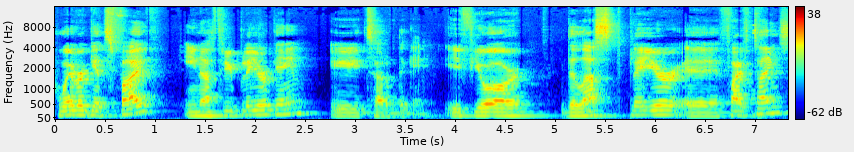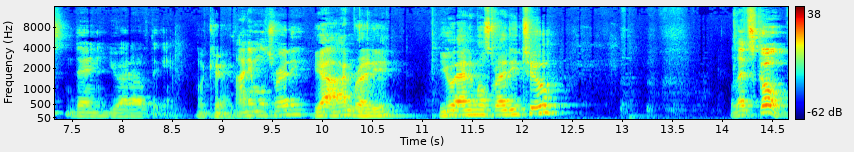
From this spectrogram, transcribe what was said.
Whoever gets five in a three-player game, it's out of the game. If you're the last player uh, five times, then you are out of the game. Okay, Animals ready? yeah, I'm ready. You animals ready too? Let's go!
